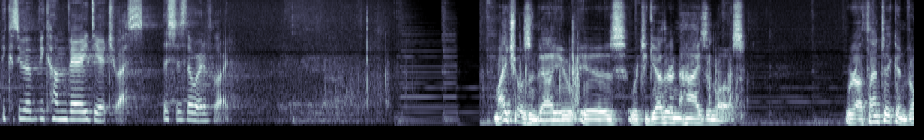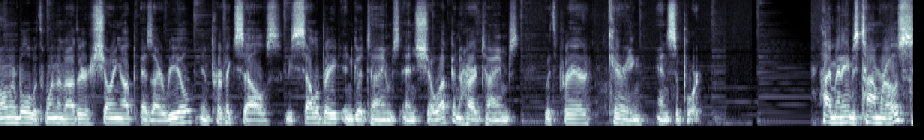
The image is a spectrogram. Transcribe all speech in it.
because you have become very dear to us. This is the word of the Lord. My chosen value is we're together in the highs and lows. We're authentic and vulnerable with one another, showing up as our real, imperfect selves. We celebrate in good times and show up in hard times with prayer, caring, and support. Hi, my name is Tom Rose,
